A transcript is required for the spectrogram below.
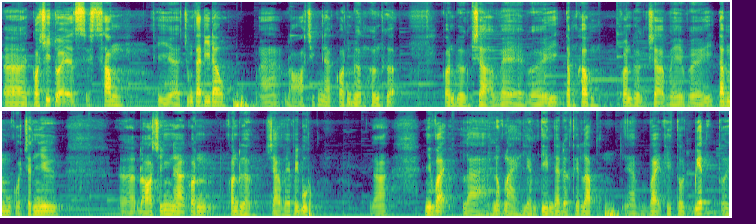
À, có trí tuệ xong thì chúng ta đi đâu? À, đó chính là con đường hướng thượng con đường trở về với tâm không con đường trở về với tâm của chân như. Ờ, đó chính là con con đường trở về với bụt. Đó như vậy là lúc này niềm tin đã được thiết lập. Ờ, vậy thì tôi biết tôi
